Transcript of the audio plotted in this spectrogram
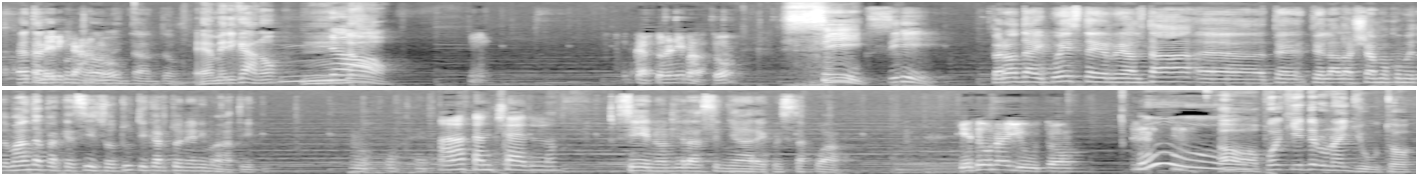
Aspetta Americano? intanto. È americano? No. Un cartone animato? Sì. Sì. Però dai, questa in realtà eh, te, te la lasciamo come domanda perché sì, sono tutti cartoni animati. Ah, la cancello. Sì, non gliela segnare questa qua. Chiedo un aiuto. Uh. Oh, puoi chiedere un aiuto.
